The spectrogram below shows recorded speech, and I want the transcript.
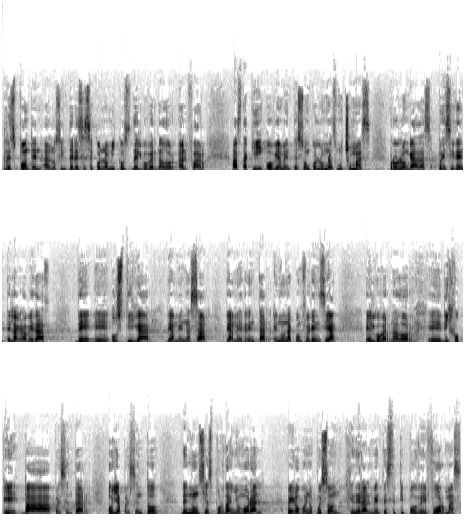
responden a los intereses económicos del gobernador Alfaro. Hasta aquí, obviamente, son columnas mucho más prolongadas. Presidente, la gravedad de eh, hostigar, de amenazar, de amedrentar. En una conferencia, el gobernador eh, dijo que va a presentar o ya presentó denuncias por daño moral, pero bueno, pues son generalmente este tipo de formas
